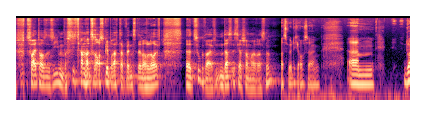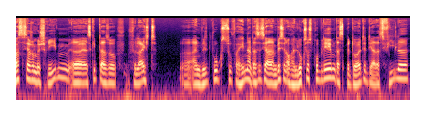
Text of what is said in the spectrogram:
äh, 2007, was ich damals rausgebracht habe, wenn es denn noch läuft, äh, zugreifen. Und das ist ja schon mal was. Ne? Das würde ich auch sagen. Ähm, du hast es ja schon beschrieben. Äh, es gibt also vielleicht einen Wildwuchs zu verhindern. Das ist ja ein bisschen auch ein Luxusproblem. Das bedeutet ja, dass viele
